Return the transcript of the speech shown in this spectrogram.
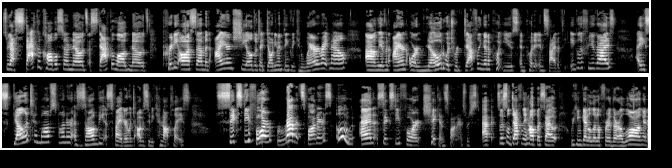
So we got a stack of cobblestone nodes, a stack of log nodes, pretty awesome, an iron shield, which I don't even think we can wear right now. Um, we have an iron ore node, which we're definitely going to put use and put it inside of the igloo for you guys. A skeleton mob spawner, a zombie, a spider, which obviously we cannot place. 64 rabbit spawners, ooh, and 64 chicken spawners, which is epic. So this will definitely help us out. We can get a little further along. An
